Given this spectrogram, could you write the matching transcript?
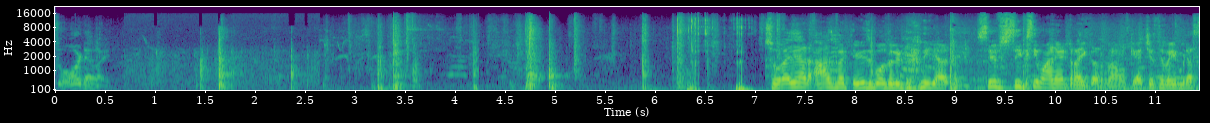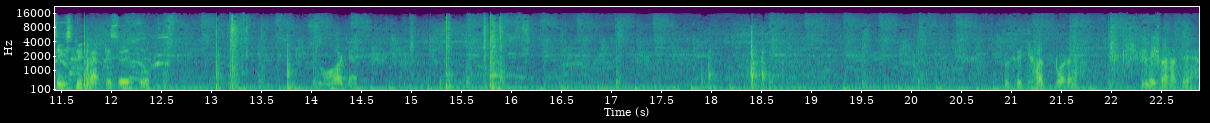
शॉट है भाई। सो गाइस यार आज मैं टेनिस बॉल तो लिटरली यार सिर्फ़ सिक्स ही मारने ट्राई कर रहा हूँ। कि अच्छे से भाई मेरा सिक्स में प्रैक्टिस है तो। शॉट है। छत पर है। लेकर आते हैं।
